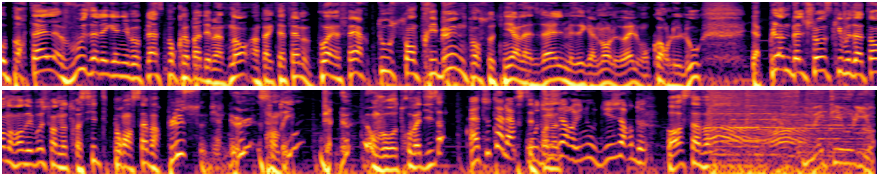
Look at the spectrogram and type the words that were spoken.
au Portel. Vous allez gagner vos places, pourquoi pas dès maintenant. ImpactFM.fr, tous en tribune pour soutenir Lasvel, mais également le L ou encore le Loup. Il y a plein de belles choses qui vous attendent. Rendez-vous sur notre site pour en savoir plus. Virgule, Sandrine, virgule. On vous retrouve à 10h. À tout à l'heure ou pour 10h01 ou 10h02. Oh, ça va. Météo Lyon.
